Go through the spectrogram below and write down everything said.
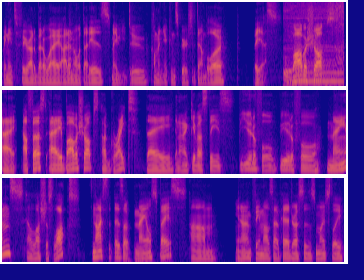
We need to figure out a better way. I don't know what that is. Maybe you do. Comment your conspiracies down below. But yes, barbershops, A. Our first A, barbershops are great. They, you know, give us these beautiful, beautiful manes, our luscious locks. It's nice that there's a male space. Um, you know, and females have hairdressers mostly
